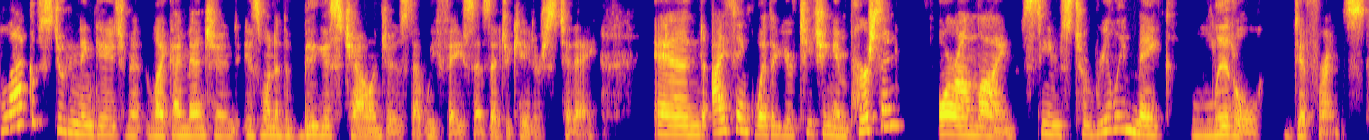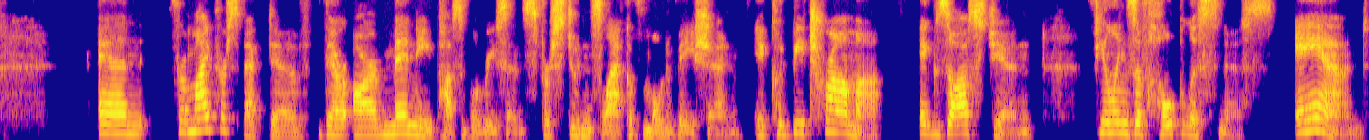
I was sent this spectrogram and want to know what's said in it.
lack of student engagement, like I mentioned, is one of the biggest challenges that we face as educators today. And I think whether you're teaching in person or online seems to really make little difference. And from my perspective, there are many possible reasons for students' lack of motivation. It could be trauma, exhaustion, feelings of hopelessness, and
